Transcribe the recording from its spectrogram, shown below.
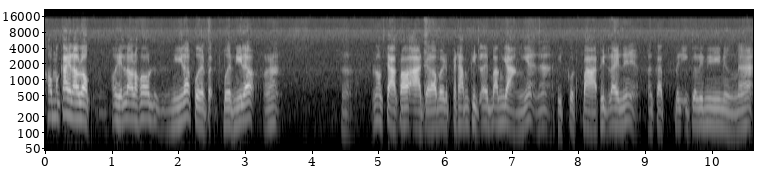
เข้ามาใกล้เราหรอกเขาเห็นเราแล้วเขาหนีแล้วเปิดเปิดหนีแล้วนะ นอกจากเราอาจจะเราไปไปทำผิดอะไรบางอย่างเงี้ยนะผิดกฎป่าผิดอะไรเนี่ยมันก็เป็นอีกกรณีหนึ่งนะฮะ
